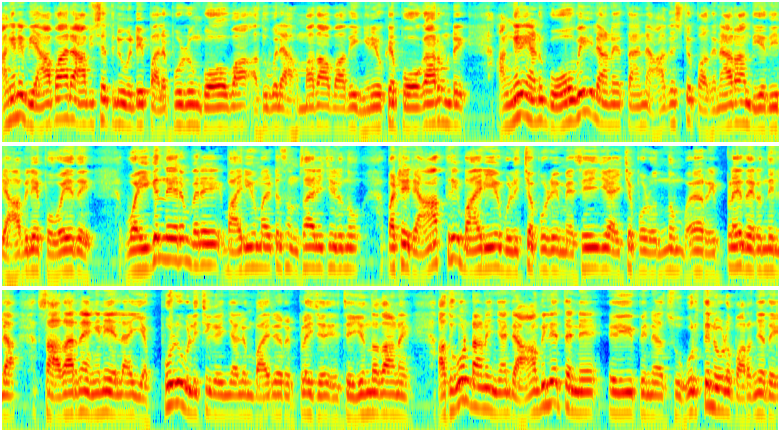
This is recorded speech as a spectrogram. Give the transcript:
അങ്ങനെ വ്യാപാര ആവശ്യത്തിന് വേണ്ടി പലപ്പോഴും ഗോവ അതുപോലെ അഹമ്മദാബാദ് ഇങ്ങനെയൊക്കെ പോകാറുണ്ട്. അങ്ങനെയാണ് ഗോവയിലാണ് താൻ ആഗസ്റ്റ് പതിനാറാം തീയതി രാവിലെ പോയത്. വൈകുന്നേരം വരെ ഭാര്യയുമായിട്ട് സംസാരിച്ചിരുന്നു. പക്ഷേ രാത്രി ഭാര്യയെ വിളിച്ചപ്പോഴും മെസ്സേജ് അയച്ചപ്പോഴൊന്നും റിപ്ലൈ തരുന്നില്ല. സാധാരണ അങ്ങനെയല്ല എപ്പോഴും വിളിച്ചു കഴിഞ്ഞാലും ഭാര്യ റിപ്ലൈ ചെയ്യുന്നതാണ്. അതുകൊണ്ടാണ് ഞാൻ രാവിലെ തന്നെ ഈ പിന്നെ സുഹൃത്തിനോട് പറഞ്ഞത്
